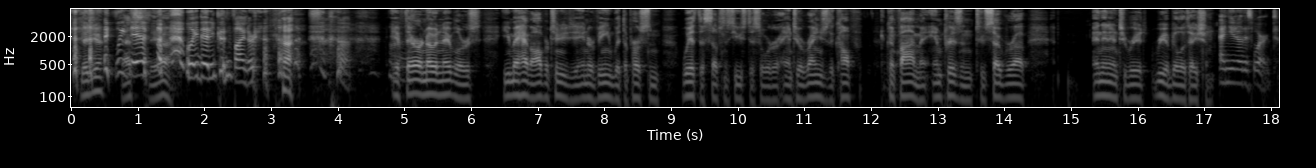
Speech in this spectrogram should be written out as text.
Did you? we That's- did. Yeah. we did. He couldn't find her. If there are no enablers, you may have an opportunity to intervene with the person with the substance use disorder and to arrange the conf- confinement in prison to sober up and then into re- rehabilitation. and you know this worked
